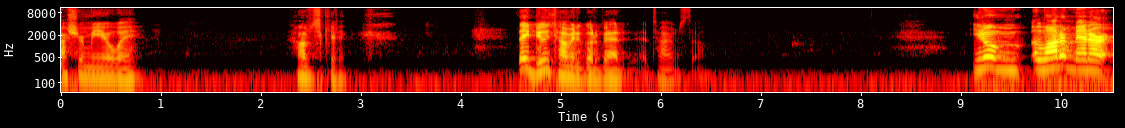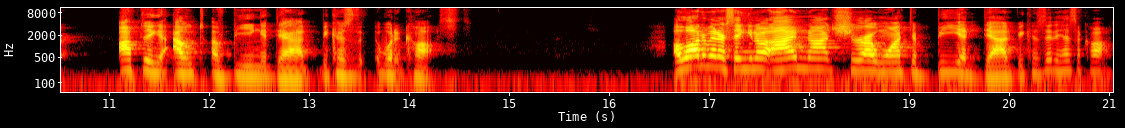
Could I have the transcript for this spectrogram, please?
usher me away. I'm just kidding. they do tell me to go to bed at times, though. You know, a lot of men are opting out of being a dad because of what it costs. A lot of men are saying, you know, I'm not sure I want to be a dad because it has a cost.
